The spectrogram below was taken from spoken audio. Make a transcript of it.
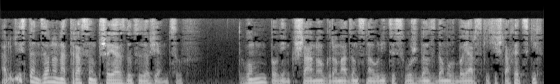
a ludzi spędzano na trasę przejazdu cudzoziemców. Tłum powiększano, gromadząc na ulicy służbę z domów bojarskich i szlacheckich,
